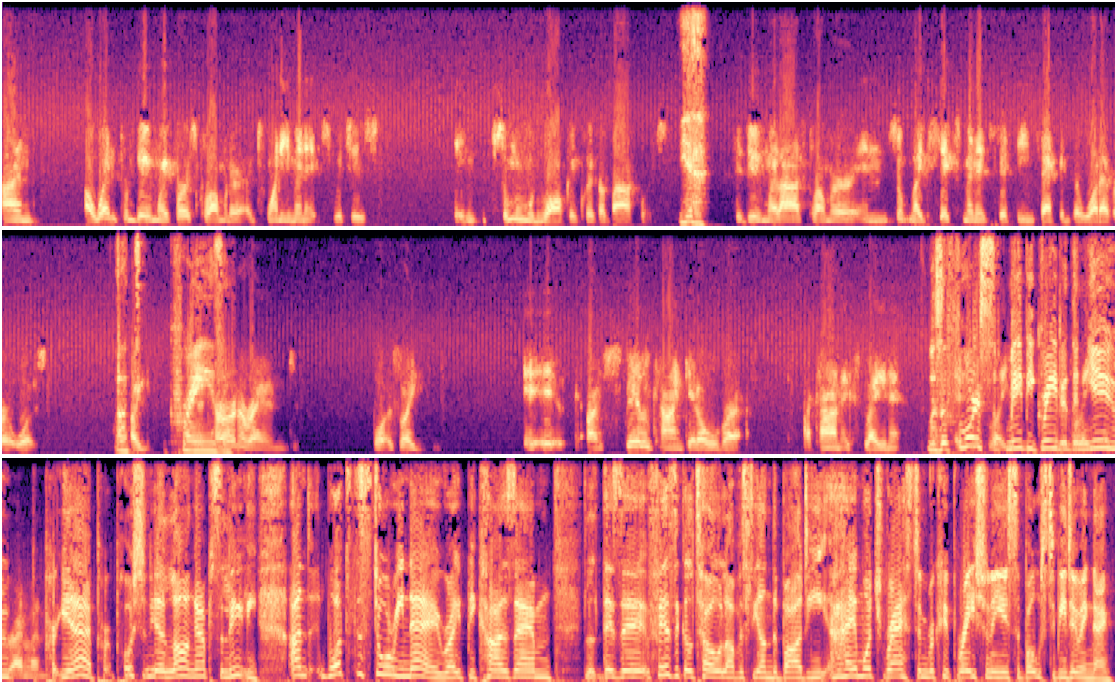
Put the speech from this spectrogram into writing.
And I went from doing my first kilometre at 20 minutes, which is, in, someone would walk it quicker backwards Yeah. to doing my last kilometre in something like six minutes, 15 seconds, or whatever it was. That's Like, crazy. The turnaround. But it's like, it, it, I still can't get over it. I can't explain it. It was a force like maybe greater than you. per- yeah, per- pushing you along, absolutely. And what's the story now, right? Because um, there's a physical toll, obviously, on the body. How much rest and recuperation are you supposed to be doing now?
